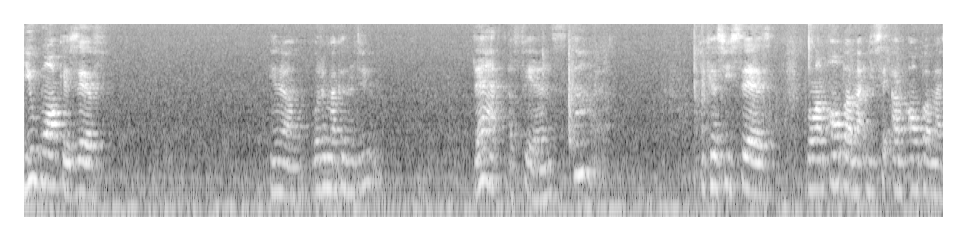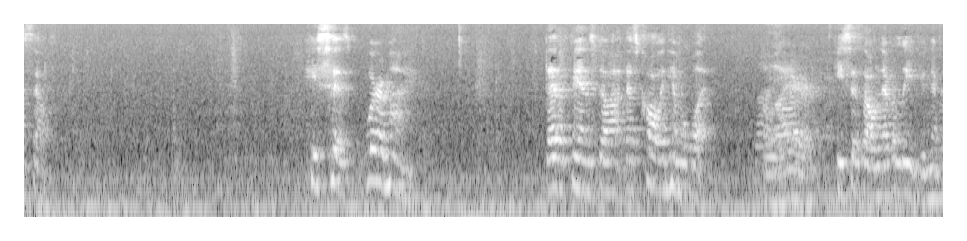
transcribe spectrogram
you walk as if, you know, what am I going to do? That offends God. Because he says, well, I'm all by my, you say, I'm all by myself. He says, where am I? That offends God. That's calling him a what? A liar. He says, I'll never leave you, never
